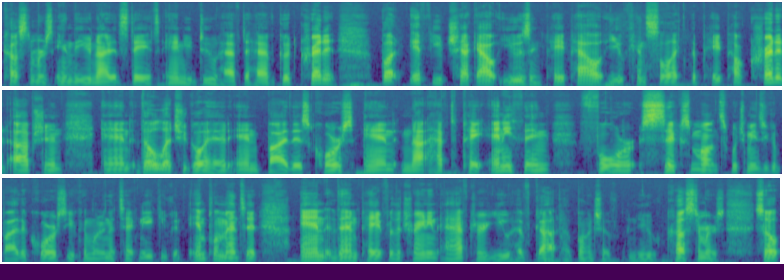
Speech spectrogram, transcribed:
customers in the United States, and you do have to have good credit. But if you check out using PayPal, you can select the PayPal credit option, and they'll let you go ahead and buy this course and not have to pay anything for six months, which means you can buy the course, you can learn the technique, you can implement it, and then pay for the training after you have got a bunch of new customers. So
